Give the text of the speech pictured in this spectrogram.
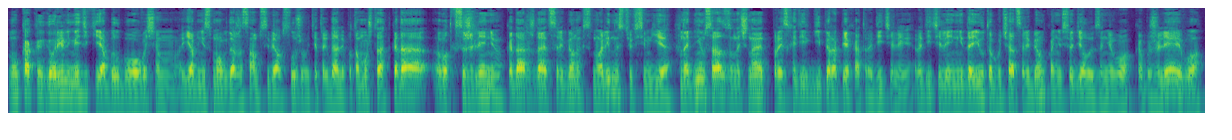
ну, как и говорили медики, я был бы овощем, я бы не смог даже сам себя обслуживать и так далее. Потому что, когда, вот, к сожалению, когда рождается ребенок с инвалидностью в семье, над ним сразу начинает происходить гиперопека от родителей. Родители не дают обучаться ребенку, они все делают за него, как бы жалея его.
